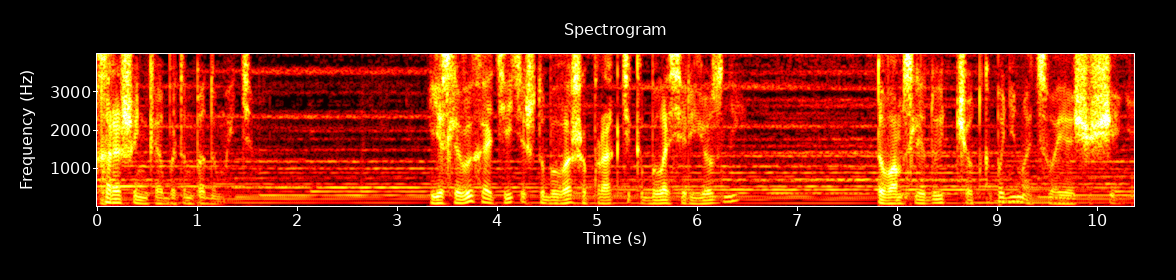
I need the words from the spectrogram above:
Хорошенько об этом подумайте. Если вы хотите, чтобы ваша практика была серьезной, то вам следует четко понимать свои ощущения.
